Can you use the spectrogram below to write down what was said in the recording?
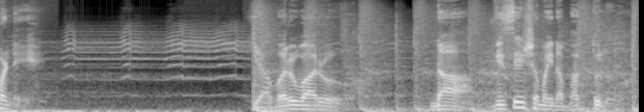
చెప్పండి. ఎవరు వారు నా విశేషమైన భక్తులు?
